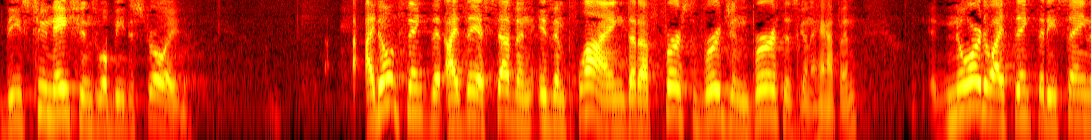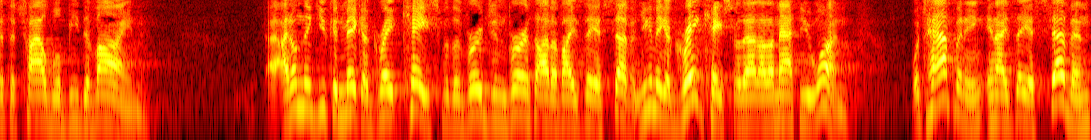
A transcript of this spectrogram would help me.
these two nations will be destroyed. I don't think that Isaiah 7 is implying that a first virgin birth is going to happen, nor do I think that he's saying that the child will be divine. I don't think you can make a great case for the virgin birth out of Isaiah 7. You can make a great case for that out of Matthew 1. What's happening in Isaiah 7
